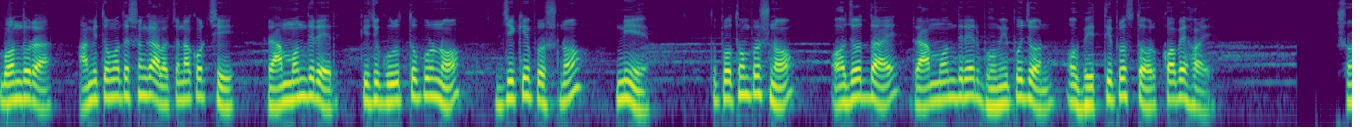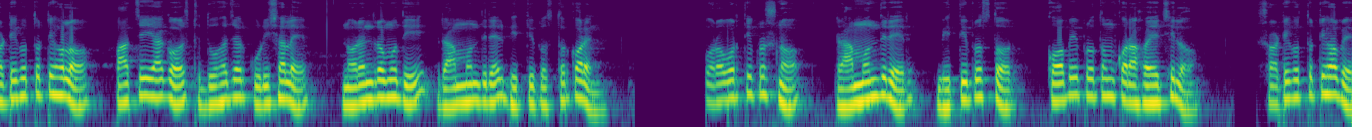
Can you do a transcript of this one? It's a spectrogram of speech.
বন্ধুরা, আমি তোমাদের সঙ্গে আলোচনা করছি রাম মন্দিরের কিছু গুরুত্বপূর্ণ জিকে প্রশ্ন নিয়ে। তো প্রথম প্রশ্ন, অযোধ্যায় রাম মন্দিরের ভূমি পূজন ও ভিত্তিপ্রস্তর কবে হয়? সঠিক উত্তরটি হলো পাঁচই আগস্ট দু সালে নরেন্দ্র মোদী রাম মন্দিরের ভিত্তিপ্রস্তর করেন। পরবর্তী প্রশ্ন, রাম মন্দিরের ভিত্তিপ্রস্তর কবে প্রথম করা হয়েছিল? সঠিক উত্তরটি হবে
